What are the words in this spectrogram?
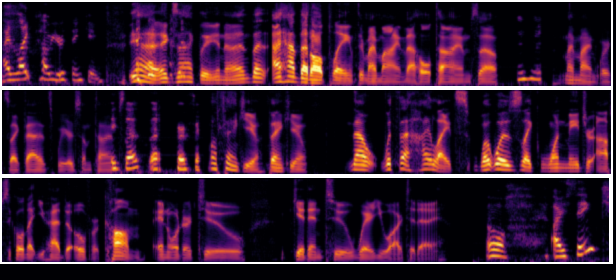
I like how you're thinking. yeah, exactly. You know, and I had that all playing through my mind that whole time. So hmm my mind works like that. It's weird sometimes. It does. That's perfect. Well, thank you. Thank you. Now, with the highlights, what was like one major obstacle that you had to overcome in order to get into where you are today? Oh, I think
